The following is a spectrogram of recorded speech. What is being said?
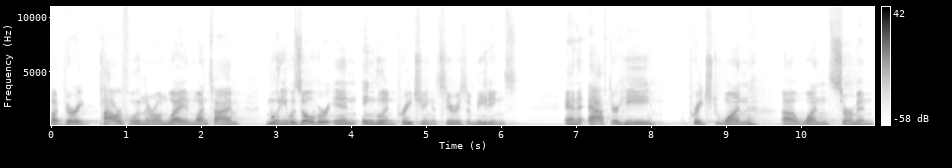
but very powerful in their own way. And one time, Moody was over in England preaching a series of meetings. And after he preached one, uh, one sermon,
